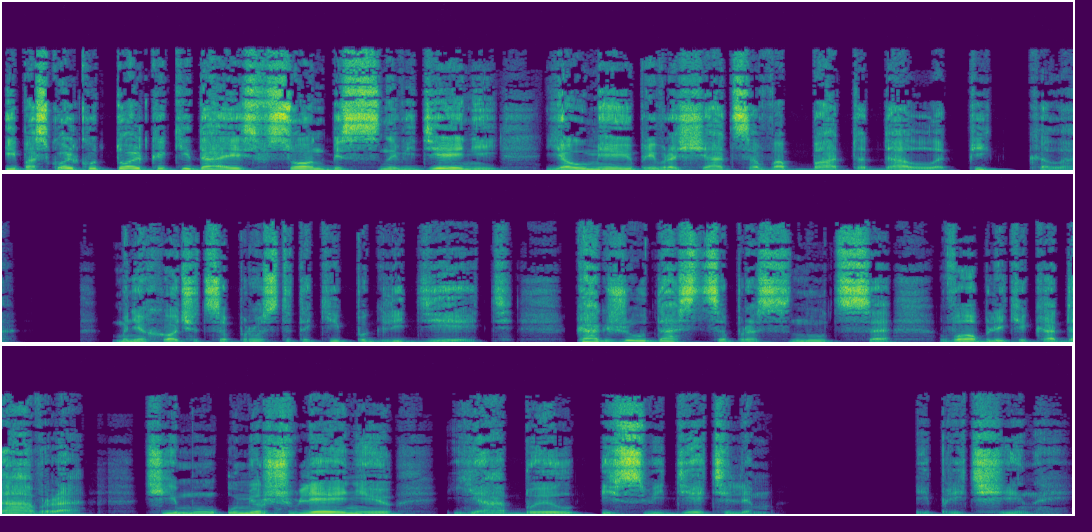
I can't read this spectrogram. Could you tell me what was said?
И поскольку только кидаясь в сон без сновидений, я умею превращаться в аббата Далла Пиккола, мне хочется просто-таки поглядеть, как же удастся проснуться в облике кадавра, чьему умершвлению я был и свидетелем, и причиной.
